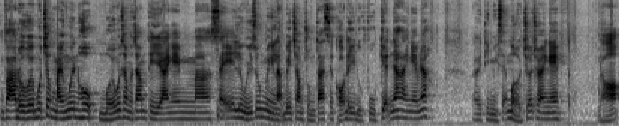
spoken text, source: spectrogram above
Và đối với một chiếc máy nguyên hộp mới 100% thì anh em à, sẽ lưu ý giúp mình là bên trong chúng ta sẽ có đầy đủ phụ kiện nhá anh em nhá. Đây thì mình sẽ mở trước cho anh em. Đó.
